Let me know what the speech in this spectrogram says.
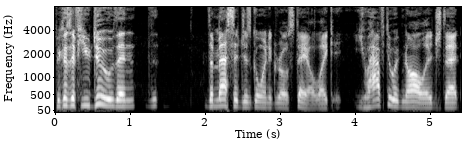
because if you do, then the, the message is going to grow stale. Like you have to acknowledge that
